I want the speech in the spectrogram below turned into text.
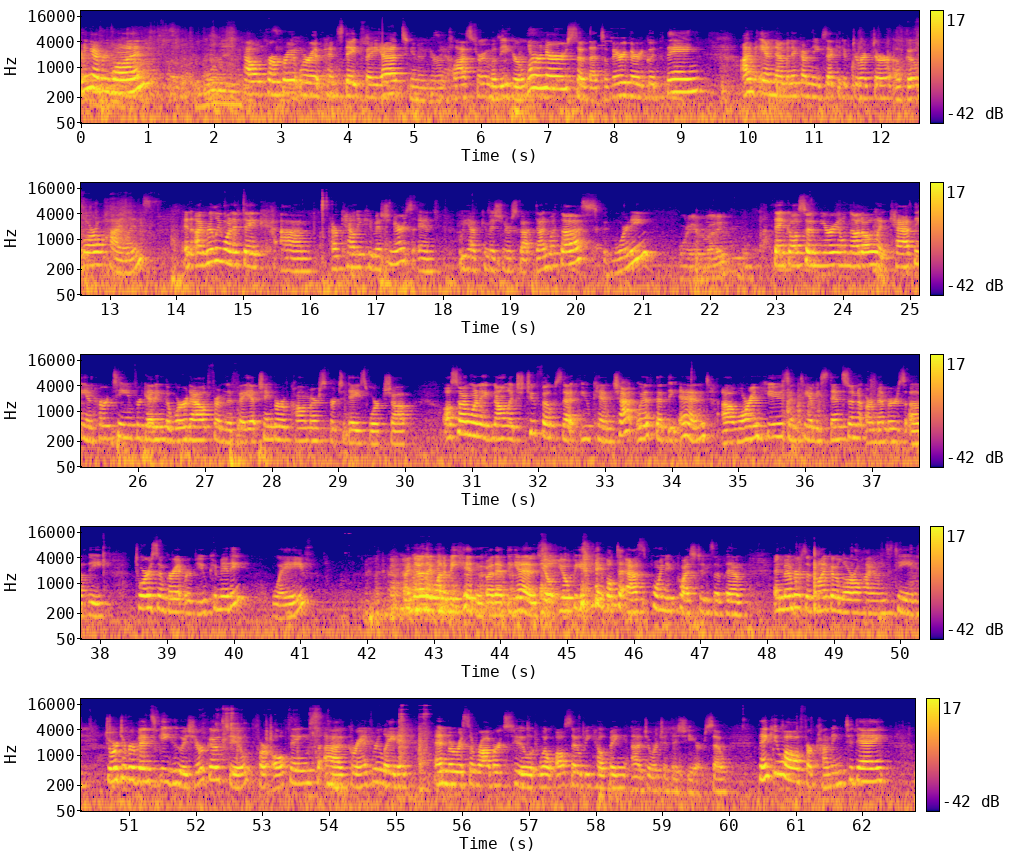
morning, everyone. How appropriate, we're at Penn State Fayette. You know, you're a classroom of eager learners, so that's a very, very good thing. I'm Ann Nemanic, I'm the Executive Director of Go Laurel Highlands. And I really want to thank um, our county commissioners, and we have Commissioner Scott Dunn with us. Good morning. Good Morning, everybody. Thank also Muriel Nuttall and Kathy and her team for getting the word out from the Fayette Chamber of Commerce for today's workshop. Also, I want to acknowledge two folks that you can chat with at the end. Uh, Warren Hughes and Tammy Stenson are members of the Tourism Grant Review Committee. Wave. I know they want to be hidden, but at the end, you'll, you'll be able to ask pointed questions of them. And members of Go Laurel Highlands team Georgia Verbinski, who is your go-to for all things uh, grant related, and Marissa Roberts, who will also be helping uh, Georgia this year. So thank you all for coming today.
